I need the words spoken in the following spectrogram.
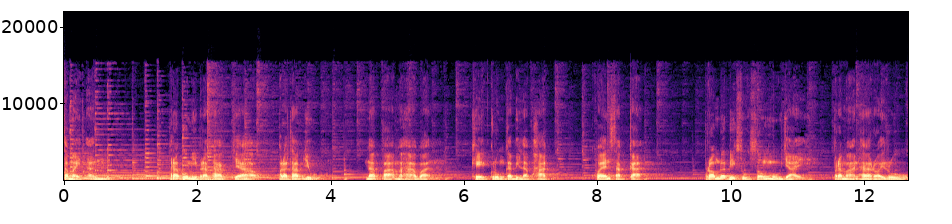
สมัยนั้น พระผู้มีพระภาคเจ้าประทับอยู่ ณป่ามหาวัน เขตกรุงกบิลพัทแคว้นสักกะ พร้อมด้วยภิกษุสงฆ์หมู่ใหญ่ประมาณ 500 รูป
